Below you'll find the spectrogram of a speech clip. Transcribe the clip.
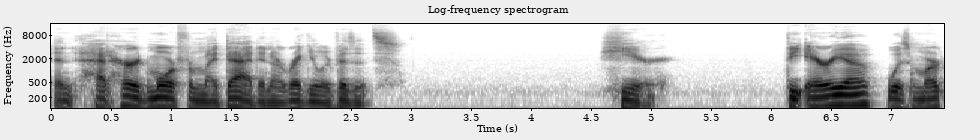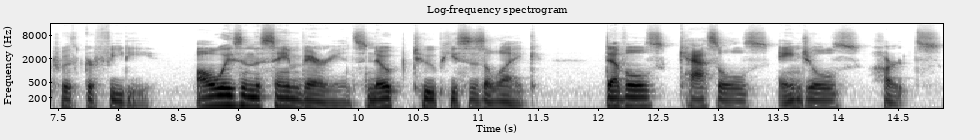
and had heard more from my dad in our regular visits. Here. The area was marked with graffiti, always in the same variants, no two pieces alike devils, castles, angels, hearts.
